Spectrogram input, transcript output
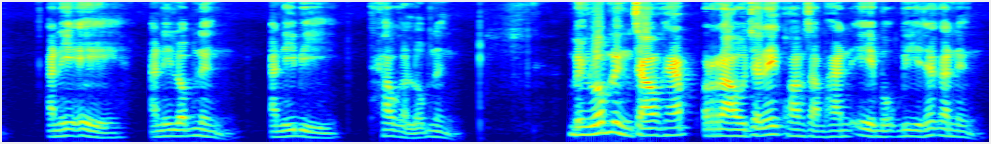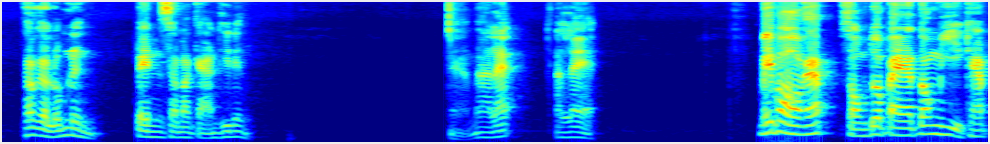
1 อันนี้ a อันนี้ลบ1อันนี้ b เท่ากับลบ1 1ลบ1เจ้าครับ เราจะได้ความสัมพันธ์ a บวก b เท่ากับ 1 เท่ากับลบ1เป็นสมการที่1อ่มาแล้ว อันแรก ไม่พอครับ 2 ตัวแปรต้องมีอีกครับ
